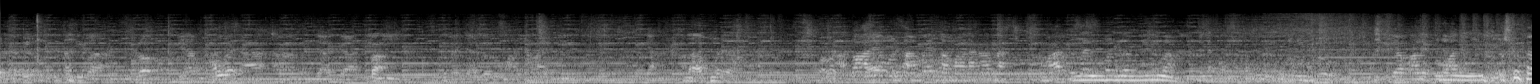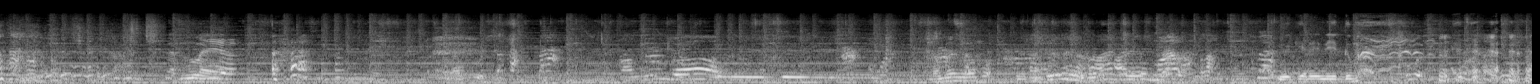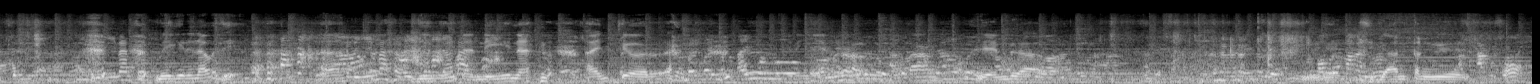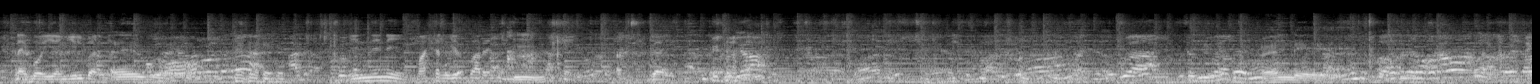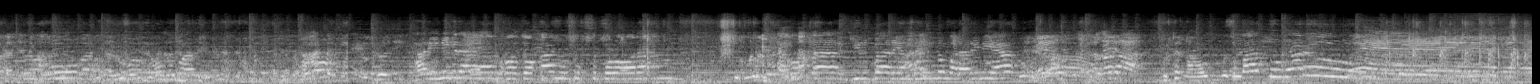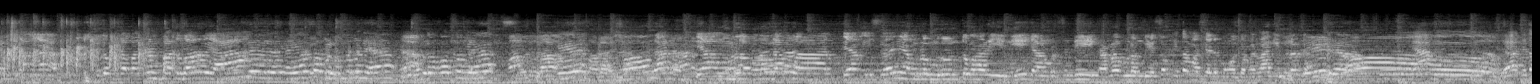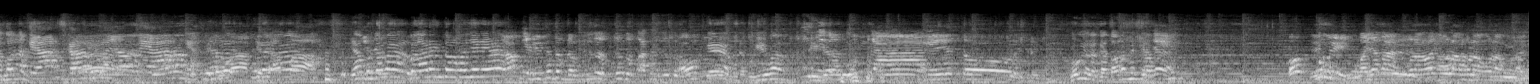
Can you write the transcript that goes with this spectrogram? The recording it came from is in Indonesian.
tapi tadi bang. Bro, dia mau bisa uh, menjaga ini, menjaga rumahnya lagi. Ya, apa ya? Apa ada yang mau disampaikan sama anak-anak? Kemarin saya sempat bilang gini bang. Dia paling tua. Mulai. Mikirin hidup. Mikirin apa sih? Dinginan, dinginan, dinginan, hancur. Jenderal. Si ganteng nih. Oh, Playboy yang Gilbert. Gua. Ini nih, Master Gilbert ini. Hmm. Guys. Pendek. Hari ini kita ada pengocokan untuk 10 orang anggota Gilbar yang beruntung pada hari ini ya. Sepatu baru. Untuk mendapatkan sepatu baru ya. Apa teman-teman ya? Udah kosong ya. Oke. Dan yang belum mendapat, yang istilahnya yang belum beruntung hari ini jangan bersedih karena bulan besok kita masih ada pengocokan lagi, benar kan? Iya. Ya, ya kita kocok ya. Sekarang kita ya, oke ya. Jadi apa? Yang pertama, Bang Areng tolong aja nih ya. Oke, ditutup dong, tutup, tutup atas tutup. Oke, udah begini bang. Tiga. Nah, itu. Gue nggak gak tau namanya siapa. Oh, wih, kebanyakan. Ulang lagi, ulang, ulang, ulang, ulang.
